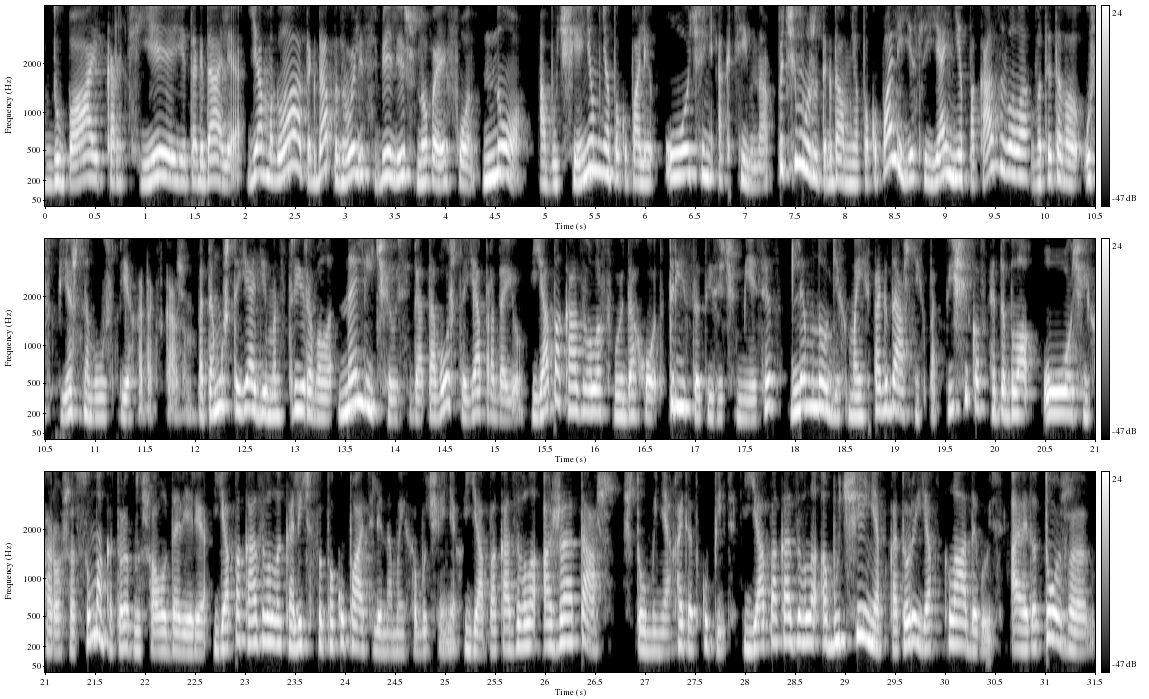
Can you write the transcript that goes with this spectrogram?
Дубай, Картье и так далее. Я могла тогда позволить себе лишь новый iPhone. Но обучение у меня покупали очень активно. Почему же тогда у меня покупали, если я не показывала вот этого успешного успеха, так скажем? Потому что я демонстрировала наличие у себя того, что я продаю. Я показывала свой доход 300 тысяч в месяц. Для многих моих тогдашних подписчиков это была очень хорошая сумма, которая внушала доверие. Я показывала количество покупателей на моих обучениях. Я показывала ажиотаж, что у меня хотят купить. Я показывала обучение, в которое я вкладываюсь. А это тоже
